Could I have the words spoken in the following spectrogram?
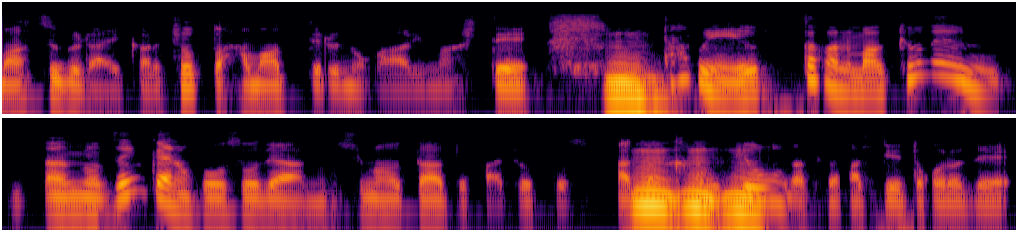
あ、末ぐらいからちょっとハマってるのがありまして、うん。多分言ったかな、まあ去年、あの前回の放送ではあの島唄とか、ちょっと、あとは環境音楽とかっていうところで、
